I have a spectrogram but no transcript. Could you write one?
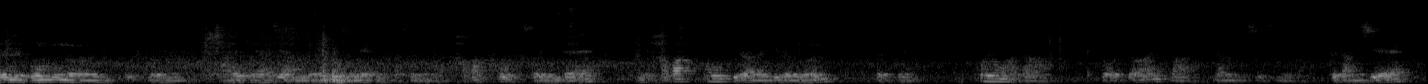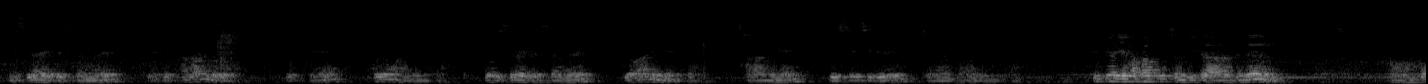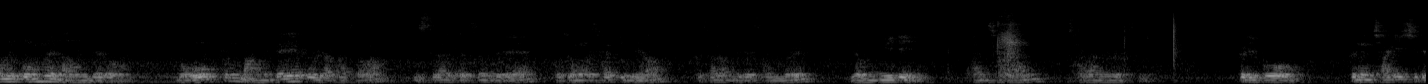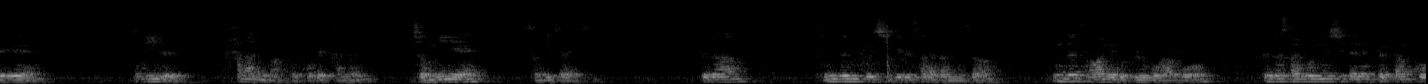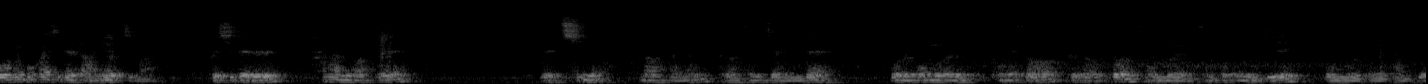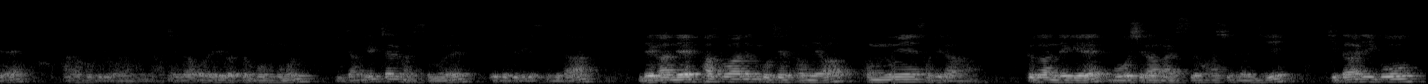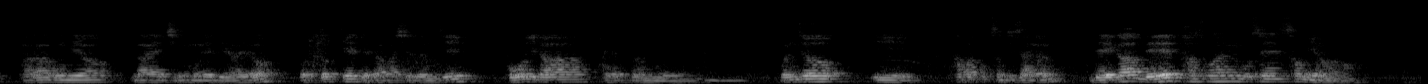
오늘 본문은 이렇게 잘 대하지 않는 분의 것 같습니다. 하박국서인데 이 하박국이라는 이름은 이렇게 포용하다 또 껴안다라는 뜻이 있습니다. 그 당시에 이스라엘 백성을 이렇게 사랑으로 이렇게 포용하면서 또 이스라엘 백성을 껴안으면서 사랑의 메시지를 전한 사람입니다. 특별히 하박국 선지자는 어, 오늘 본문에 나온 대로 높은 망대에 올라가서 이스라엘 백성들의 고통을 살피며 그 사람들의 삶을 면밀히 관찰한 사람이었습니다. 그리고 그는 자기 시대의 불의를 하나님 앞에 고백하는 정의의 선지자였습니다. 그가 힘든 그 시기를 살아가면서 힘든 상황에도 불구하고 그가 살고 있는 시대는 결단코 행복한 시대는 아니었지만 그 시대를 하나님 앞에 외치며 나아가는 그런 선지자였는데 오늘 본문을 통해서 그가 어떤 삶을 선포했는지 본문을 통해서 함께 알아보기를 원합니다. 제가 오늘 읽었던 본문 2장 1절 말씀을 읽어드리겠습니다. 내가 내 파수하는 곳에 서며 성루에 서리라. 그가 내게 무엇이라 말씀하실는지 기다리고 바라보며 나의 질문에 대하여 어떻게 대답하실는지 보리라 하였더니 먼저 이 하박국 선지자는 내가 내 파수하는 곳에 서며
